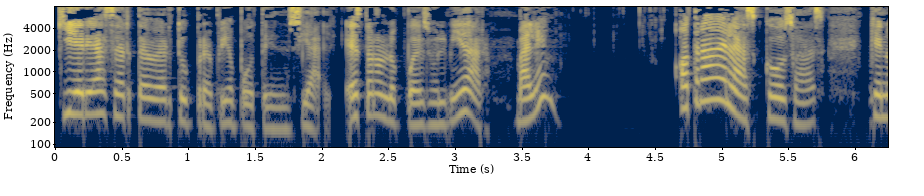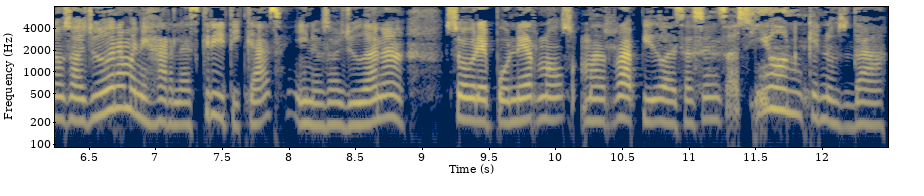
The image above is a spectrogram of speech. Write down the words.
quiere hacerte ver tu propio potencial. Esto no lo puedes olvidar, ¿vale? Otra de las cosas que nos ayudan a manejar las críticas y nos ayudan a sobreponernos más rápido a esa sensación que nos da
